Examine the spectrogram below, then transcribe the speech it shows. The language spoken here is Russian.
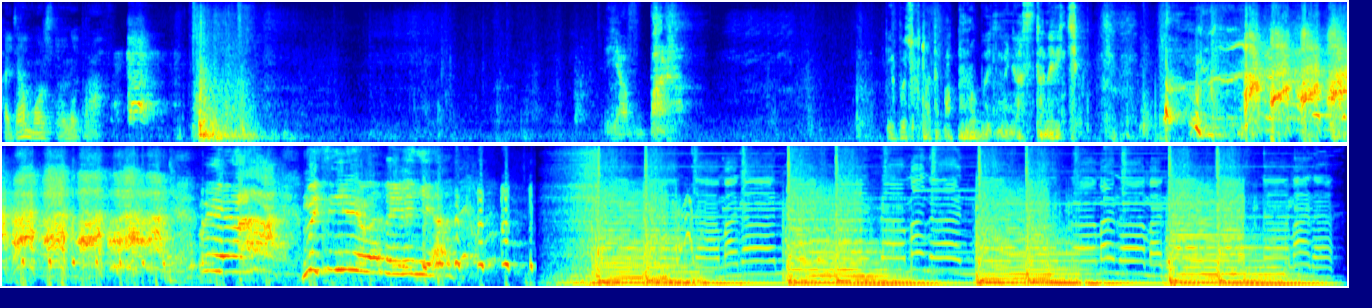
Хотя, может, он и прав. Я в бар. И пусть кто-то попробует меня остановить. А, мы снимем это или нет?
